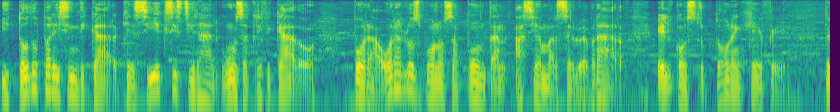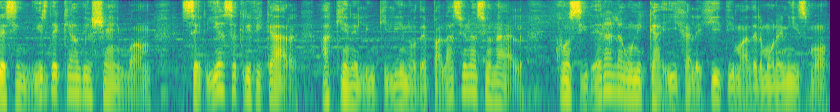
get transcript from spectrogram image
Y todo parece indicar que sí existirá algún sacrificado. Por ahora los bonos apuntan hacia Marcelo Ebrard, el constructor en jefe, Prescindir de Claudia Sheinbaum sería sacrificar a quien el inquilino de Palacio Nacional considera la única hija legítima del morenismo,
